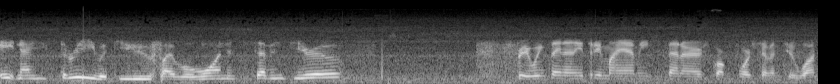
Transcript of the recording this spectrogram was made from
893 with you 50170. Free Wings 893, Miami Center Squawk 4721.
